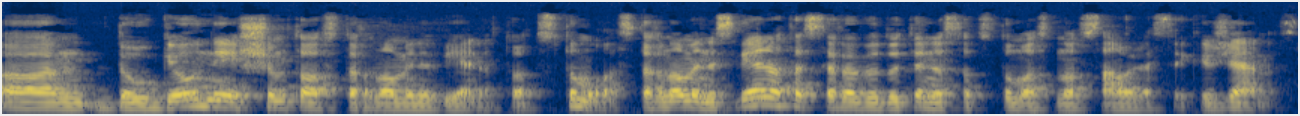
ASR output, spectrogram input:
daugiau nei 100 astronominių vienetų atstumu. Astronominis vienetas yra vidutinis atstumas nuo Saulės iki Žemės.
